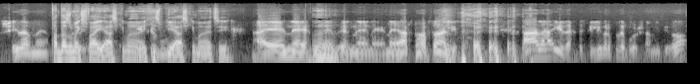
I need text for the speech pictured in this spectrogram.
τους είδαμε. Φαντάζομαι έχεις φάει άσχημα, Γιατί έχεις μου- πιει άσχημα, έτσι; Α, ε, ναι, Ναι. ναι, ναι, ναι, ναι, ναι, αυτό, αυτό είναι αλήθεια. Αλλά είδα χθες τη Λίβρα που δεν μπορούσα να μην τη δω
